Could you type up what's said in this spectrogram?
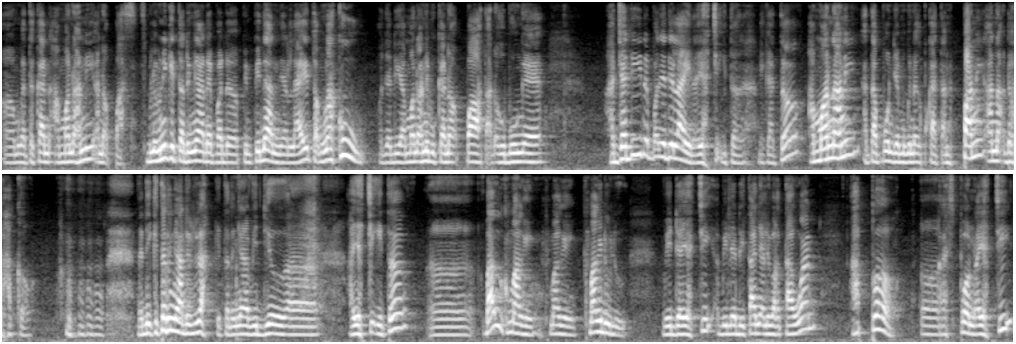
uh, mengatakan amanah ni anak PAS. Sebelum ni kita dengar daripada pimpinan yang lain tak mengaku. Jadi amanah ni bukan anak PAS, tak ada hubungan. Ha, jadi nampaknya dia lain ayah cik kita. Dia kata amanah ni ataupun dia menggunakan perkataan PAN ni anak derhaka. jadi kita dengar dulu lah. Kita dengar video uh, ayah cik kita uh, baru kemarin. Kemarin, kemarin dulu video ayah cik bila ditanya oleh wartawan apa uh, respon ayah cik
